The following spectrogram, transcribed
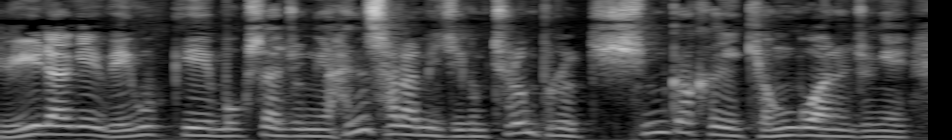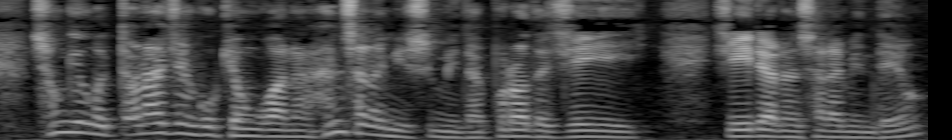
유일하게 외국계 목사 중에 한 사람이 지금 트럼프를 심각하게 경고하는 중에 성경을 떠나지 않고 경고하는 한 사람이 있습니다. 브라더 제이, 제이라는 사람인데요.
